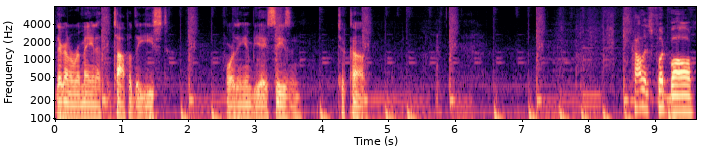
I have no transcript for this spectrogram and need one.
they're gonna remain at the top of the East for the NBA season to come. College football,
